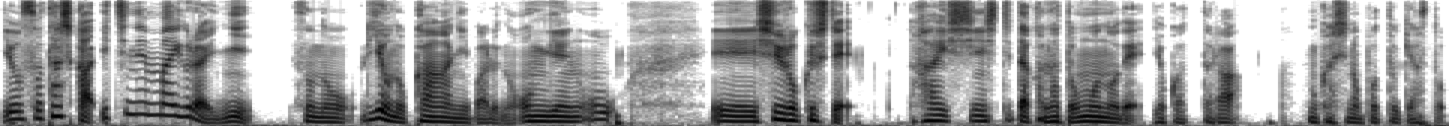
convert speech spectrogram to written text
様子は確か1年前ぐらいに、そのリオのカーニバルの音源を、えー、収録して配信してたかなと思うので、よかったら昔のポッドキャスト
